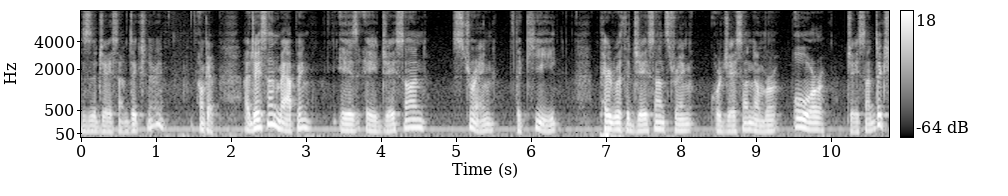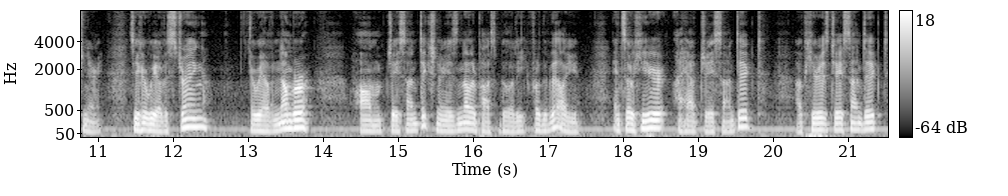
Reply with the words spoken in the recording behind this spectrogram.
This is a JSON dictionary. Okay, a JSON mapping is a JSON string, the key, paired with a JSON string or JSON number or JSON dictionary. So here we have a string, here we have a number. Um, JSON dictionary is another possibility for the value. And so here I have JSON dict, up here is JSON dict.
